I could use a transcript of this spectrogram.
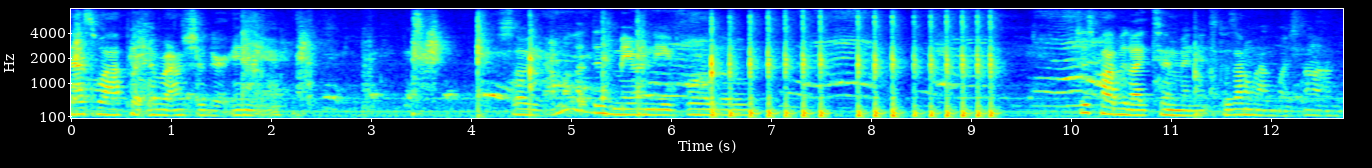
that's why I put the brown sugar in there. So yeah, I'm gonna let this marinate for a little. Just probably like 10 minutes because I don't have much time.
